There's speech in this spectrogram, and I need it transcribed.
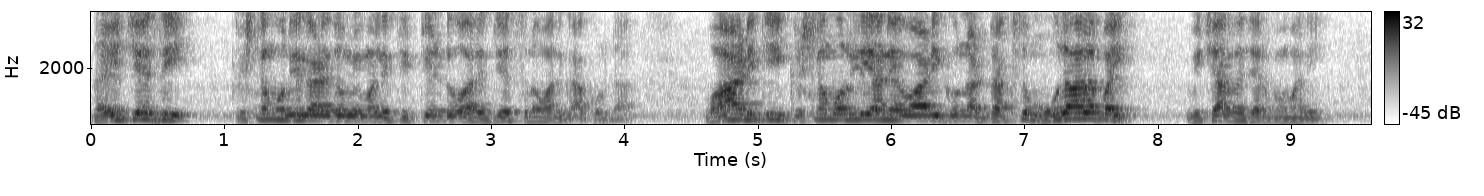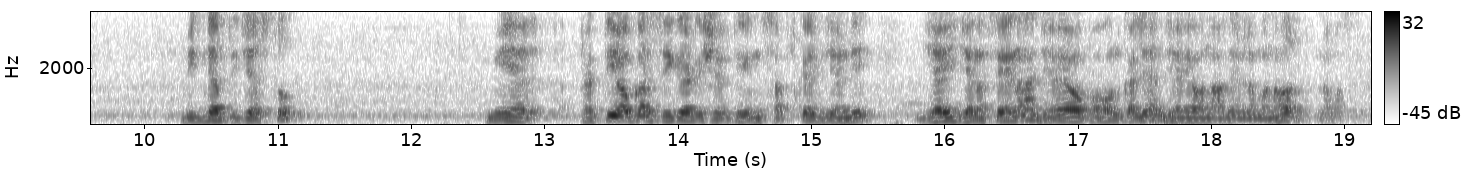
దయచేసి కృష్ణమురళి మిమ్మల్ని తిట్టిండు అరెస్ట్ చేస్తున్నాం అని కాకుండా వాడికి కృష్ణమురళి అనే వాడికి ఉన్న డ్రగ్స్ మూలాలపై విచారణ జరపమని విజ్ఞప్తి చేస్తూ మీ ప్రతి ఒక్కరు సీక్రెట్ ఇష్యూ టీవీని సబ్స్క్రైబ్ చేయండి. జై జనసేన జయో పవన్ కళ్యాణ్ జయో నాదేండ్ల మనోహర్ నమస్తే.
